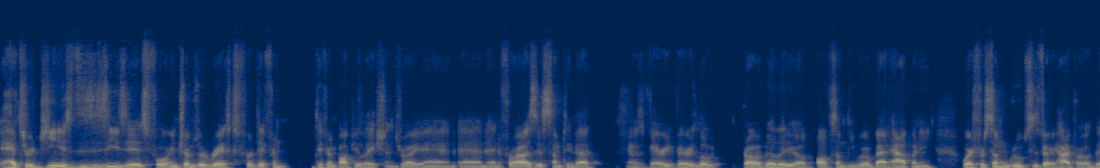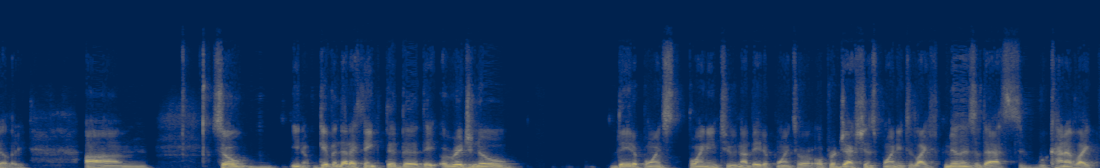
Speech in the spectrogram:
heterogeneous the disease is for in terms of risks for different different populations, right? And and and for us is something that you know, is very, very low probability of, of something real bad happening, whereas for some groups it's very high probability. Um, so you know, given that I think that the the original data points pointing to not data points or, or projections pointing to like millions of deaths, we're kind of like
